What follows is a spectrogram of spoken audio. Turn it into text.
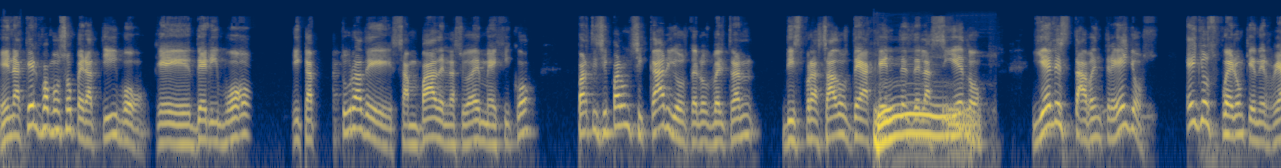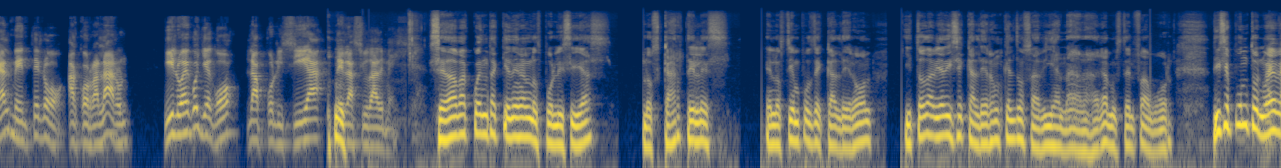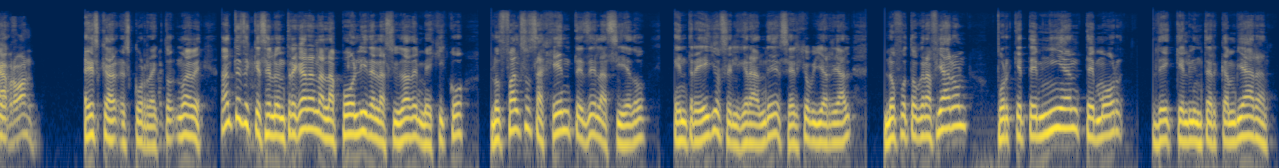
en aquel famoso operativo que derivó y captura de Zambada en la Ciudad de México, participaron sicarios de los Beltrán disfrazados de agentes del asiedo mm y él estaba entre ellos. Ellos fueron quienes realmente lo acorralaron y luego llegó la policía de la Ciudad de México. ¿Se daba cuenta quién eran los policías? Los cárteles en los tiempos de Calderón. Y todavía dice Calderón que él no sabía nada. Hágame usted el favor. Dice punto nueve. Cabrón. Es, es correcto. Nueve. Antes de que se lo entregaran a la poli de la Ciudad de México, los falsos agentes del asiedo entre ellos el grande, Sergio Villarreal, lo fotografiaron porque tenían temor de que lo intercambiaran.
